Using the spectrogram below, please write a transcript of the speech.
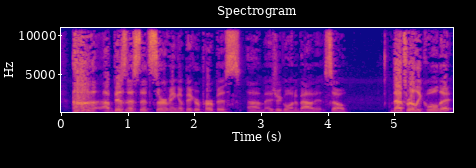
a business that's serving a bigger purpose um, as you're going about it. So that's really cool that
